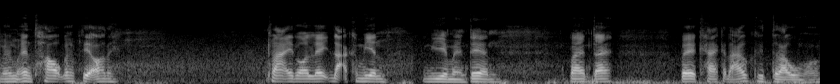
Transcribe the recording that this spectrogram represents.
មិនមែនថោកទេផ្ទះអស់នេះខ្លាយរលេខដាក់គ្មានងាយមែនទែនប៉ុន្តែពេលខែក្តៅគឺត្រូវហ្មង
